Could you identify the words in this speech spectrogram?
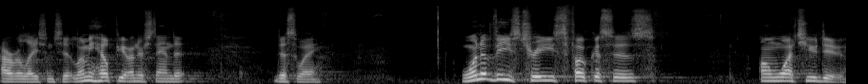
our relationship. Let me help you understand it this way. One of these trees focuses on what you do.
